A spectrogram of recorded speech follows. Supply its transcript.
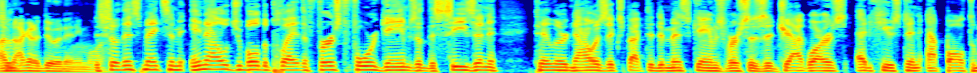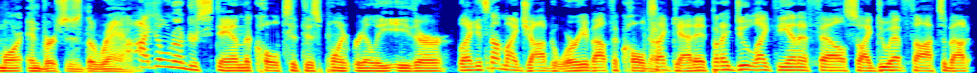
I'm not going to do it anymore. So this makes him ineligible to play the first four games of the season. Taylor now is expected to miss games versus the Jaguars, at Houston, at Baltimore, and versus the Rams. I don't understand the Colts at this point, really, either. Like, it's not my job to worry about the Colts. I get it, but I do like the NFL, so I do have thoughts about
